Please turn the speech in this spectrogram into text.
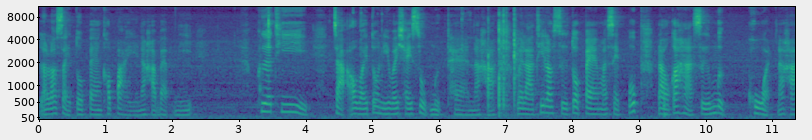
แล้วเราใส่ตัวแปลงเข้าไปนะคะ แบบนี้ เพื่อที่จะเอาไว้ตัวนี้ไว้ใช้สูบหมึกแทนนะคะ เวลาที่เราซื้อตัวแปรงมาเสร็จปุ๊บ เราก็หาซื้อหมึกขวดนะคะ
